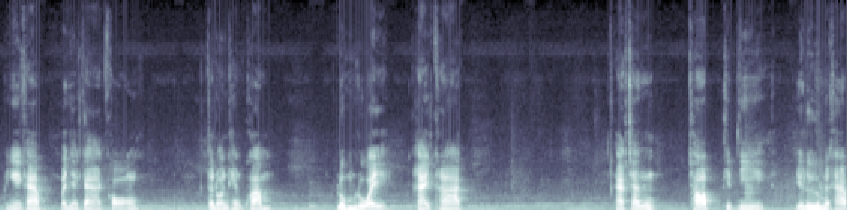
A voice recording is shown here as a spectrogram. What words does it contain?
เป็นไงครับ บรรยากาศของถนนแห่งความรุ่มรวยไฮคลาสหากท่านชอบคลิปนี้อย่าลืมนะครับ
